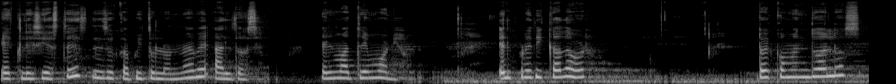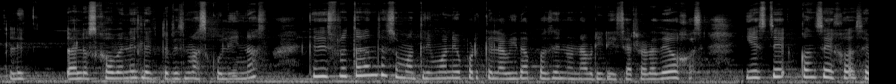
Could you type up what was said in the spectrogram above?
Eclesiastés de su capítulo 9 al 12. El matrimonio. El predicador recomendó a los lectores a los jóvenes lectores masculinos que disfrutaran de su matrimonio porque la vida pasa en un abrir y cerrar de ojos, y este consejo se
